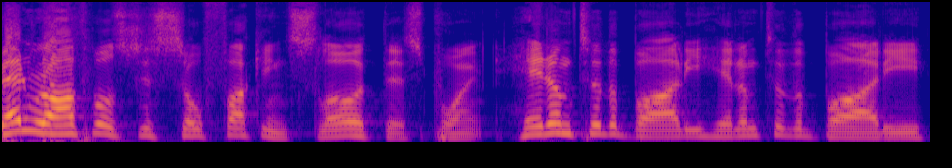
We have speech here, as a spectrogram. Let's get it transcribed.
Ben Rothwell's just so fucking slow at this point. Hit him to the body, hit him to the body.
